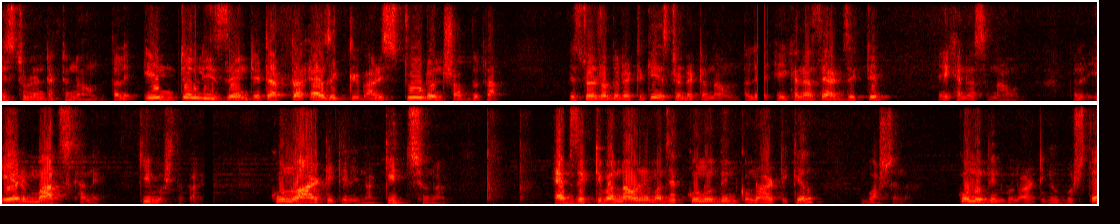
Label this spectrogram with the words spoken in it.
স্টুডেন্ট একটা নাউন তাহলে ইন্টেলিজেন্ট এটা একটা অ্যাডজেক্টিভ আর স্টুডেন্ট শব্দটা। স্টুডেন্ট শব্দটা একটা কি? স্টুডেন্ট একটা নাউন তাহলে এইখানে আছে অ্যাডজেক্টিভ এইখানে আছে নাউন তাহলে এর মাঝখানে কি বসতে পারে? কোনো আর্টিকেলই না, কিচ্ছু না। অ্যাবজেক্টিভ আর নাউনের মাঝে কোনোদিন কোনো আর্টিকেল বসে না। কোনোদিন কোনো আর্টিকেল বসতে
